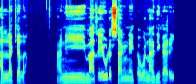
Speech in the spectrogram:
हल्ला केला. आणि माझं एवढंच सांगणं आहे का वन अधिकारी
